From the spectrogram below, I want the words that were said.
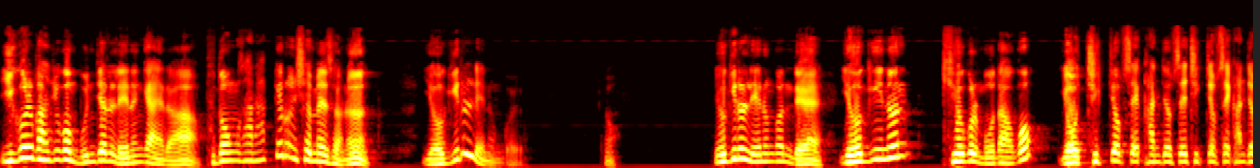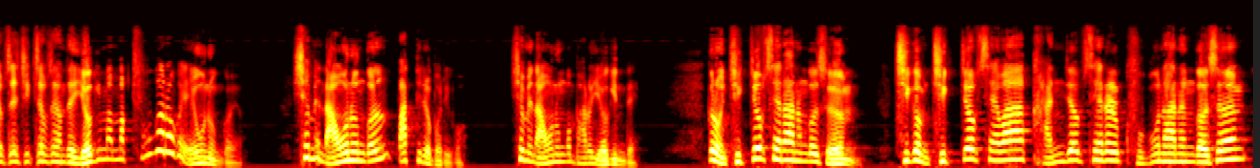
이걸 가지고 문제를 내는 게 아니라 부동산 학개론 시험에서는 여기를 내는 거예요. 여기를 내는 건데 여기는 기억을 못하고 요 직접세, 간접세, 직접세, 간접세, 직접세 하는데 여기만 막 추가라고 애우는 거예요. 시험에 나오는 건 빠뜨려 버리고 시험에 나오는 건 바로 여기인데 그럼 직접세라는 것은 지금 직접세와 간접세를 구분하는 것은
